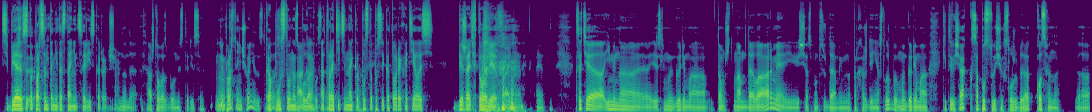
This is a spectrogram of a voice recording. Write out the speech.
тебе сто процентов не достанется рис, короче. Ну да. А что у вас было вместо риса? Или Ну, просто ничего не доставалось? Капуста у нас А, была. капуста. Отвратительная капуста, после которой хотелось бежать в туалет. Понятно, понятно. Кстати, именно э, если мы говорим о том, что нам дала армия, и сейчас мы обсуждаем именно прохождение службы, мы говорим о каких-то вещах, сопутствующих службе, да, косвенно. Э,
